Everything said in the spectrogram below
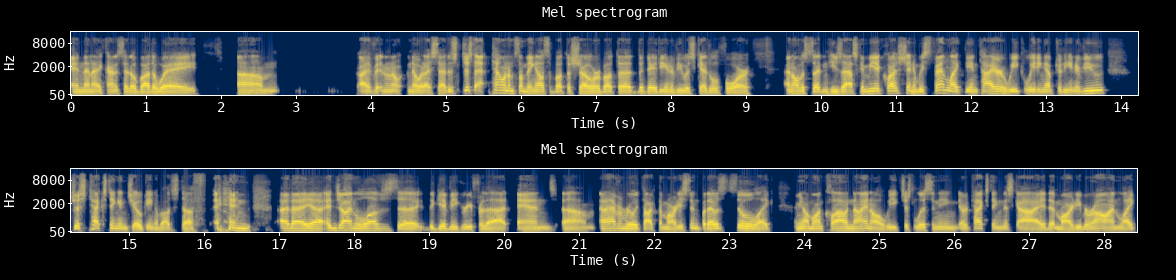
and then I kind of said, "Oh, by the way, um, I've, I don't know, know what I said. It's just telling him something else about the show or about the the day the interview was scheduled for, and all of a sudden he's asking me a question, and we spent like the entire week leading up to the interview just texting and joking about stuff. And and I uh, and John loves to, to give me grief for that. And um and I haven't really talked to Marty since but I was still like I mean I'm on cloud nine all week just listening or texting this guy that Marty Biron like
